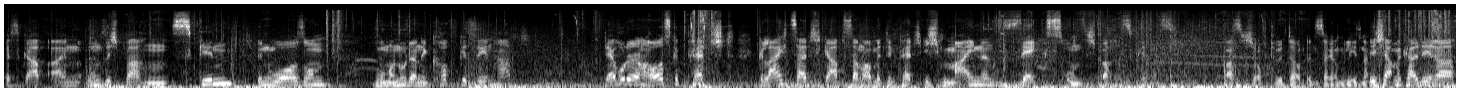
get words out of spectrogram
Es gab einen unsichtbaren Skin in Warzone, wo man nur dann den Kopf gesehen hat. Der wurde dann rausgepatcht. Gleichzeitig gab es dann auch mit dem Patch, ich meine, sechs unsichtbare Skins was ich auf Twitter und Instagram gelesen habe. Ich habe mir Caldera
